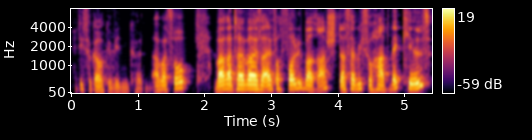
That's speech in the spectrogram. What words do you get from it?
Hätte ich sogar auch gewinnen können. Aber so war er teilweise einfach voll überrascht, dass er mich so hart wegkillt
